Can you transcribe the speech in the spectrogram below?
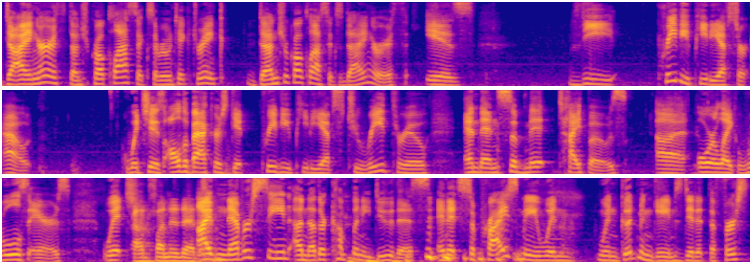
Dying Earth, Dungeon Crawl Classics. Everyone take a drink. Dungeon Crawl Classics, Dying Earth is the preview PDFs are out, which is all the backers get preview PDFs to read through and then submit typos uh, or like rules errors, which Crowdfunded editing. I've never seen another company do this, and it surprised me when when Goodman Games did it the first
